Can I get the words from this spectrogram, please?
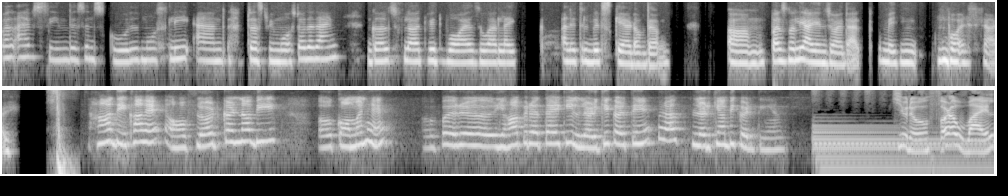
Well, I have seen this in school mostly, and trust me, most of the time, girls flirt with boys who are like a little bit scared of them. Um, personally, I enjoy that, making boys shy. हाँ देखा है फ्लर्ट करना भी कॉमन है पर यहाँ पे रहता है कि लड़के करते हैं पर आप लड़कियाँ भी करती हैं You know, for a while,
